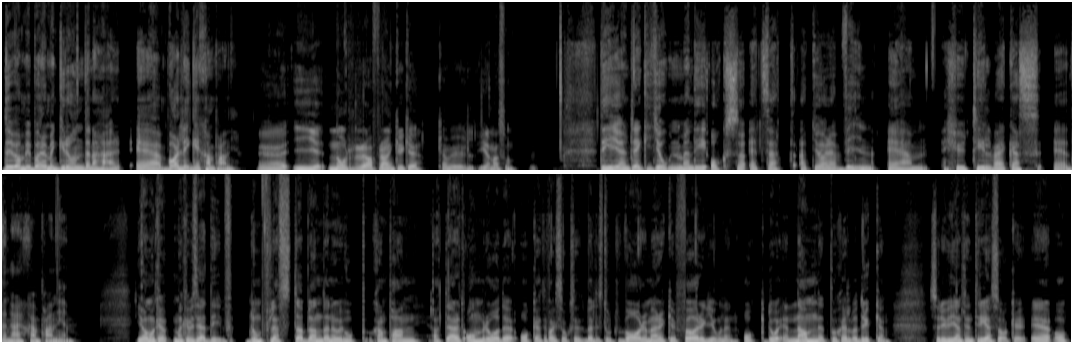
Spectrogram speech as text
Du, om vi börjar med grunderna här. Eh, var ligger Champagne? Eh, I norra Frankrike kan vi enas om. Det är ju en region, men det är också ett sätt att göra vin. Eh, hur tillverkas eh, den här champagnen? Ja, man kan, man kan väl säga att det, de flesta blandar nog ihop champagne, att det är ett område och att det faktiskt också är ett väldigt stort varumärke för regionen och då är namnet på själva drycken. Så det är egentligen tre saker. Eh, och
